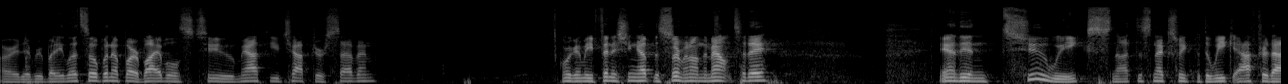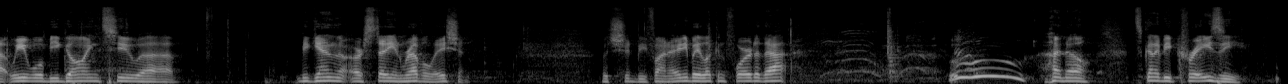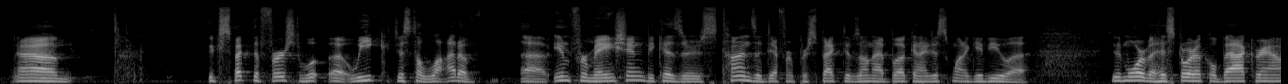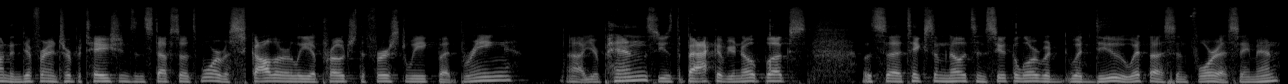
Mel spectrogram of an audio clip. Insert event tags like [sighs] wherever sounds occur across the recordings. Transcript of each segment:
All right, everybody, let's open up our Bibles to Matthew chapter 7. We're going to be finishing up the Sermon on the Mount today. And in two weeks, not this next week, but the week after that, we will be going to uh, begin our study in Revelation, which should be fun. Anybody looking forward to that? Woo! I know. It's going to be crazy. Um, expect the first w- uh, week just a lot of uh, information because there's tons of different perspectives on that book, and I just want to give you a more of a historical background and different interpretations and stuff. So it's more of a scholarly approach the first week. But bring uh, your pens, use the back of your notebooks. Let's uh, take some notes and see what the Lord would, would do with us and for us. Amen.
